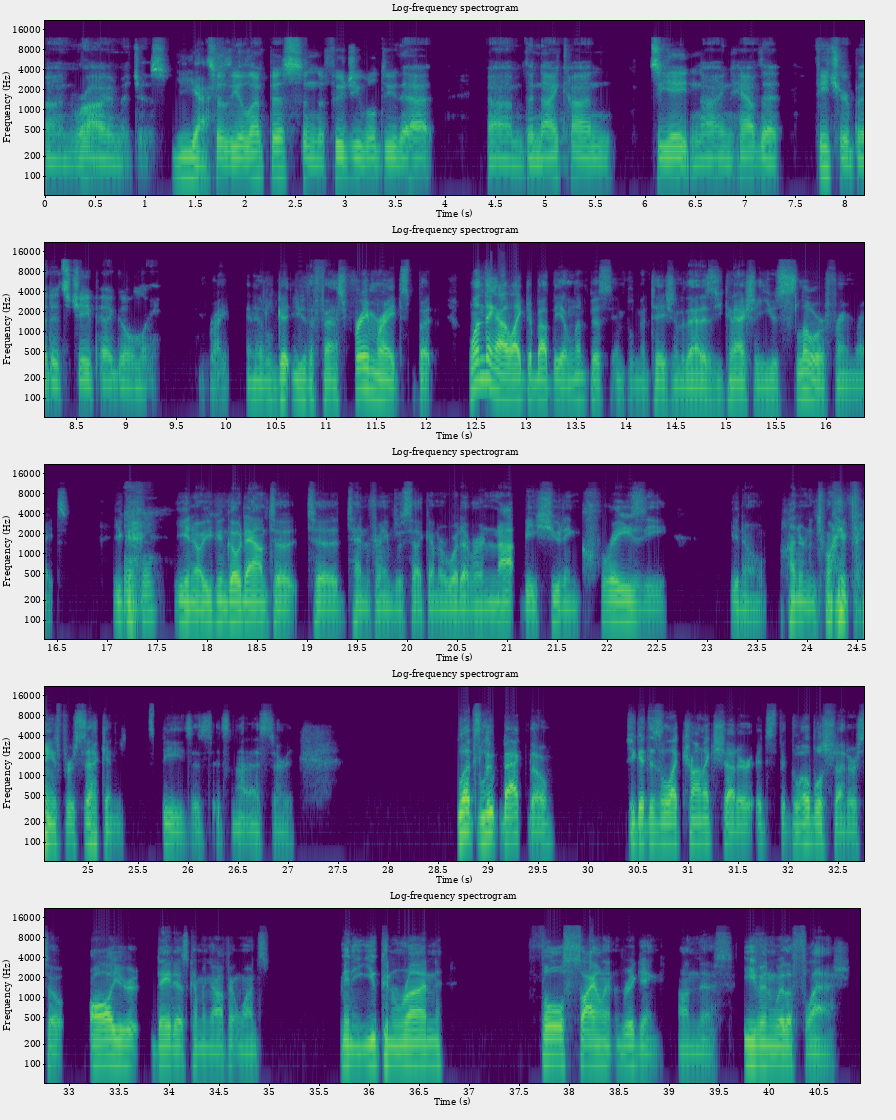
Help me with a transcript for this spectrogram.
on raw images. Yeah so the olympus and the fuji will do that. Um, the nikon z8 and 9 have that feature but it's jpeg only. Right. And it'll get you the fast frame rates but one thing I liked about the Olympus implementation of that is you can actually use slower frame rates. You can, mm-hmm. you know, you can go down to to 10 frames a second or whatever and not be shooting crazy, you know, 120 frames per second speeds. It's it's not necessary. Let's loop back though. You get this electronic shutter. It's the global shutter, so all your data is coming off at once, meaning you can run full silent rigging on this, even with a flash.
